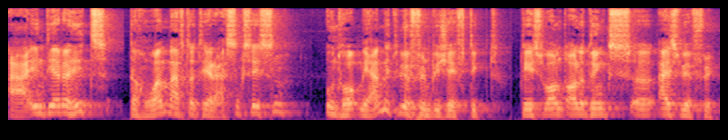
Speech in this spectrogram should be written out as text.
auch in der Hitze daheim auf der Terrasse gesessen und hab mich auch mit Würfeln beschäftigt. Das waren allerdings äh, Eiswürfel.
